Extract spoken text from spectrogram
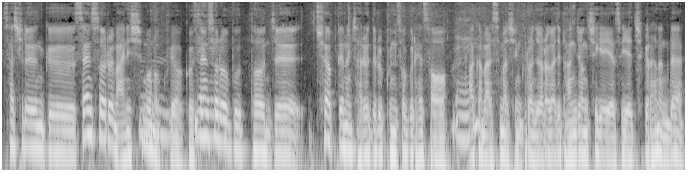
사실은 그 센서를 많이 심어 놓고요. 그 네. 센서로부터 이제 취합되는 자료들을 분석을 해서 네. 아까 말씀하신 그런 여러 가지 방정식에 의해서 예측을 하는데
